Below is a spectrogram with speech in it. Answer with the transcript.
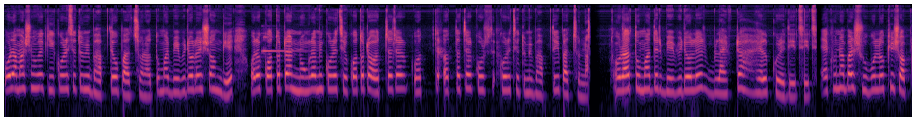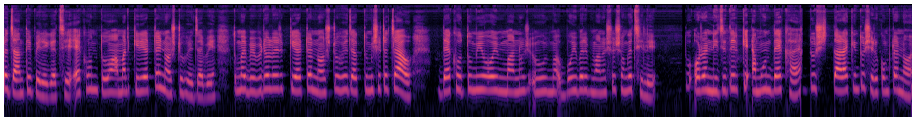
ওরা আমার সঙ্গে কি করেছে তুমি ভাবতেও পারছ না। তোমার বেবি ডলের সঙ্গে ওরা কতটা নোংরামি করেছে, কতটা অত্যাচার অত্যা- অত্যাচার করেছে তুমি ভাবতেই পারছ না। ওরা তোমাদের বেবি ডলের লাইফটা হেল্প করে দিয়েছে। এখন আবার শুভলক্ষ্মী সবটা জানতে পেরে গেছে। এখন তো আমার কেরিয়ারটাই নষ্ট হয়ে যাবে। তোমার বেবি ডলের কেয়ারটা নষ্ট হয়ে যাক, তুমি সেটা চাও? দেখো, তুমি ওই মানুষ, ওই বই বাড়ির মানুষের সঙ্গে ছিলে। তো ওরা নিজেদেরকে এমন দেখায়, কিন্তু তারা কিন্তু সেরকমটা নয়।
